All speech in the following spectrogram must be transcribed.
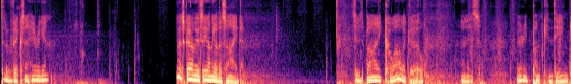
Bit of Vexer here again. Let's go and see on the other side. This is by Koala Girl, and it's very pumpkin themed.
